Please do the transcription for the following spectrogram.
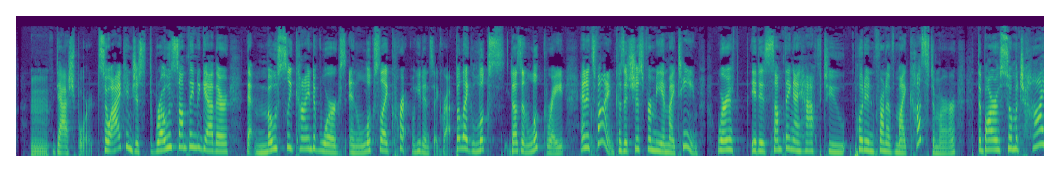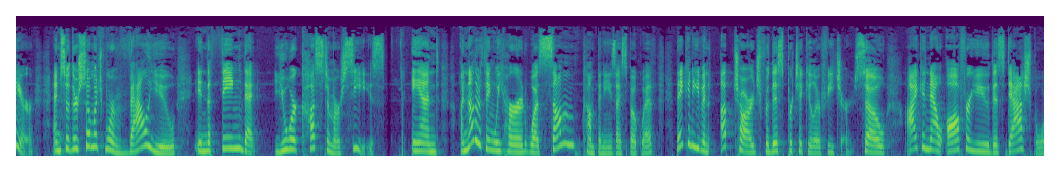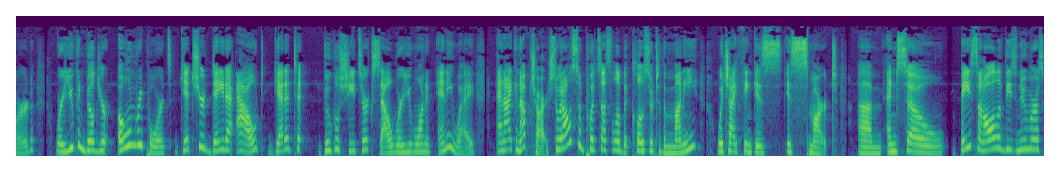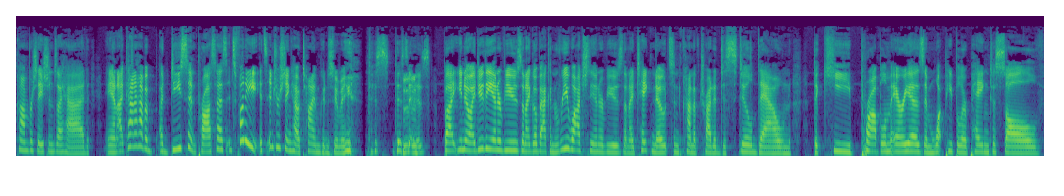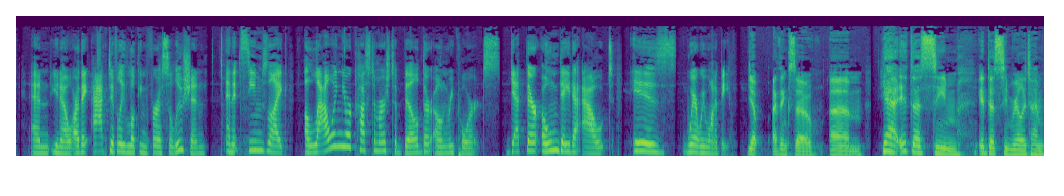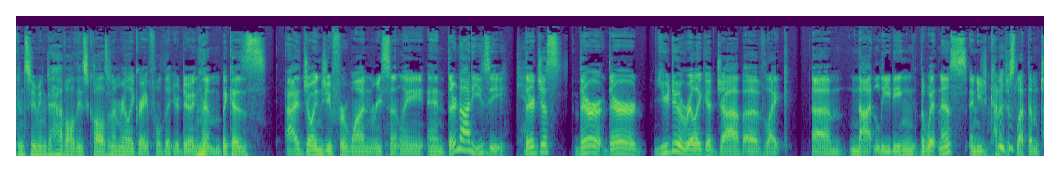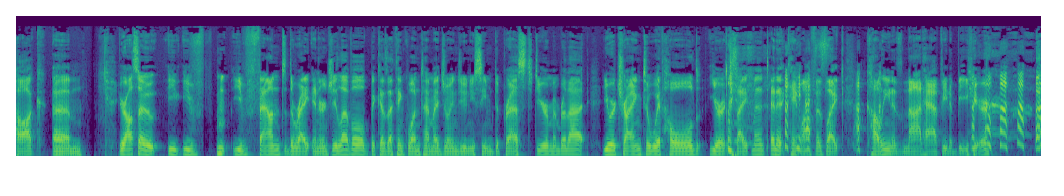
dashboard. So I can just throw something together that mostly kind of works and looks like crap. Well, he didn't say crap, but like looks doesn't look great, and it's fine because it's just for me and my team. Where if it is something I have to put in front of my customer, the bar is so much higher, and so there's so much more value in the thing that your customer sees. And another thing we heard was some companies I spoke with, they can even upcharge for this particular feature. So I can now offer you this dashboard where you can build your own reports, get your data out, get it to Google Sheets or Excel where you want it anyway, and I can upcharge. So it also puts us a little bit closer to the money, which I think is is smart. Um, and so, based on all of these numerous conversations I had, and I kind of have a, a decent process. It's funny. It's interesting how time consuming this this is. But you know, I do the interviews and I go back and rewatch the interviews, and I take notes and kind of try to distill down the key problem areas and what people are paying to solve, and you know, are they actively looking for a solution? And it seems like allowing your customers to build their own reports, get their own data out, is where we want to be. Yep, I think so. Um, yeah, it does seem it does seem really time consuming to have all these calls, and I'm really grateful that you're doing them because I joined you for one recently, and they're not easy. They're just they're they're you do a really good job of like um not leading the witness, and you kind of just let them talk. Um, you're also you, you've you've found the right energy level because I think one time I joined you and you seemed depressed. Do you remember that? You were trying to withhold your excitement and it came off as like Colleen is not happy to be here.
